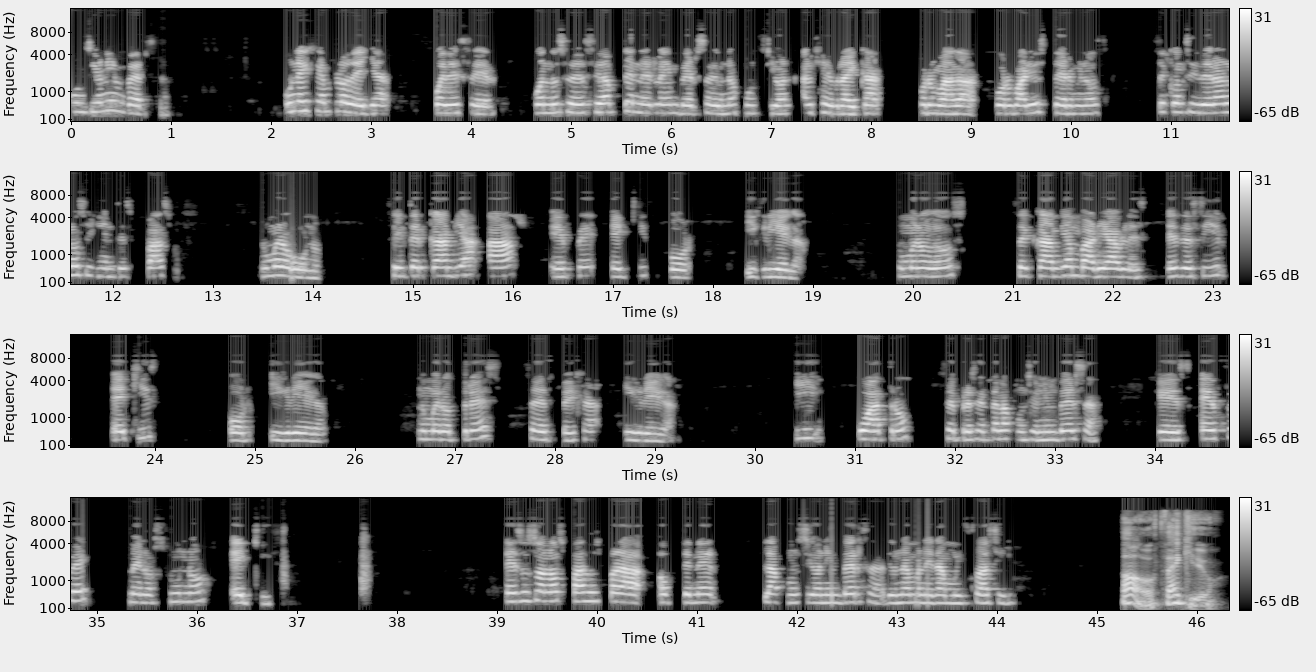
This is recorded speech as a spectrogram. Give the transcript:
Función inversa. Un ejemplo de ella puede ser cuando se desea obtener la inversa de una función algebraica formada por varios términos, se consideran los siguientes pasos. Número 1. Se intercambia a fx por y. Número 2. Se cambian variables, es decir, x por y. Número 3. Se despeja y. Y 4. Se presenta la función inversa, que es f menos 1x. Esos son los pasos para obtener la función inversa de una manera muy fácil. Oh, thank you.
